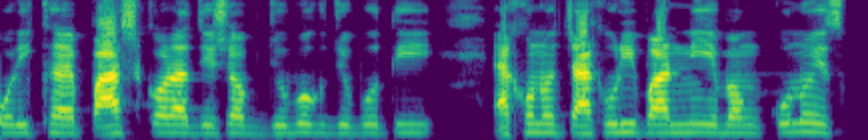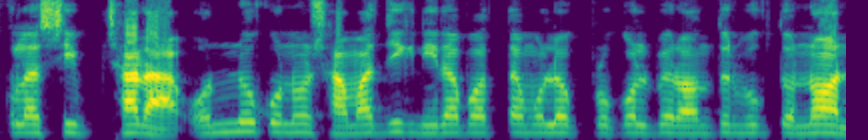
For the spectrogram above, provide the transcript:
পরীক্ষায় পাশ করা যেসব যুবক, যুবতী এখনও চাকুরি পাননি এবং কোনো স্কলারশিপ ছাড়া অন্য কোনো সামাজিক নিরাপত্তামূলক প্রকল্পের অন্তর্ভুক্ত নন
